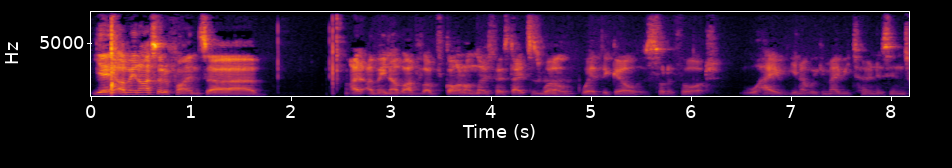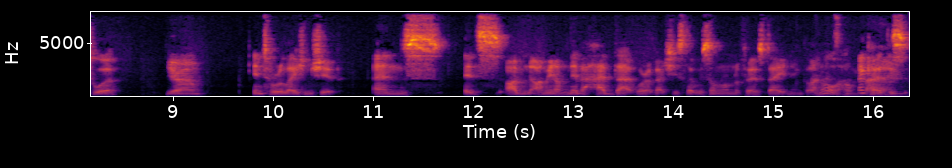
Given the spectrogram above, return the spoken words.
yeah, I mean, I sort of find. Uh, I, I mean, I've, I've gone on those first dates as well, Mm. where the girl has sort of thought, "Well, hey, you know, we can maybe turn this into a yeah. into a relationship, and it's I've, I mean I've never had that where I've actually slept with someone on the first date and then gone, And oh, okay, this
